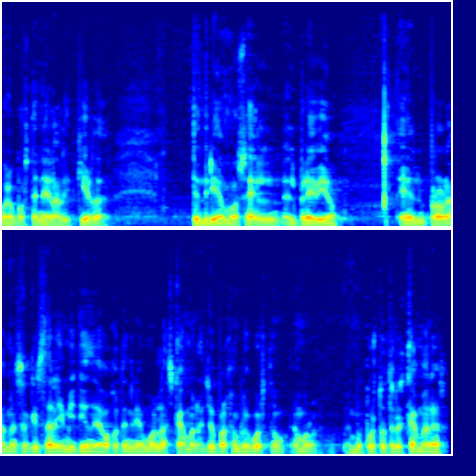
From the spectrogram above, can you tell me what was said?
bueno, pues tener a la izquierda tendríamos el, previo, el programa es el que estará emitiendo y abajo tendríamos las cámaras. Yo, por ejemplo, he puesto, hemos puesto tres cámaras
